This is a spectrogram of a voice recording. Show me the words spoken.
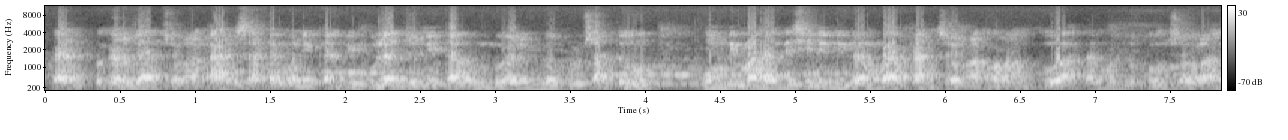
dan pekerjaan seorang Aries akan meningkat di bulan Juni tahun 2021 yang di mana di sini digambarkan seorang orang tua akan mendukung seorang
